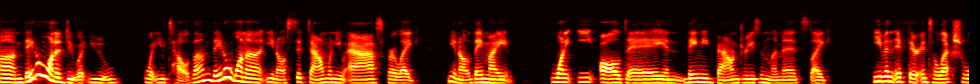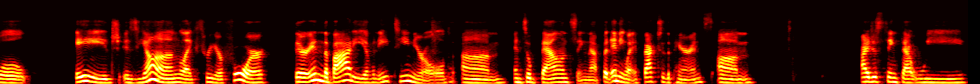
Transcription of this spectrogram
um they don't want to do what you what you tell them. They don't want to you know sit down when you ask or like you know they might want to eat all day and they need boundaries and limits. Like even if their intellectual age is young like 3 or 4 they're in the body of an 18 year old um and so balancing that. But anyway back to the parents. Um i just think that we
